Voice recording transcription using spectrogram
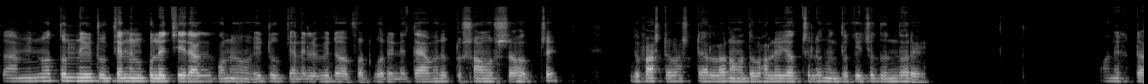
তো আমি নতুন ইউটিউব চ্যানেল খুলেছি, এর আগে কোনো ইউটিউব চ্যানেলে ভিডিও আপলোড করিনি, তাই আমার একটু সমস্যা হচ্ছে। কিন্তু ফার্স্টে ফার্স্টে আল্লাহর মতো ভালোই যাচ্ছিল, কিন্তু কিছুদিন ধরে অনেকটা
